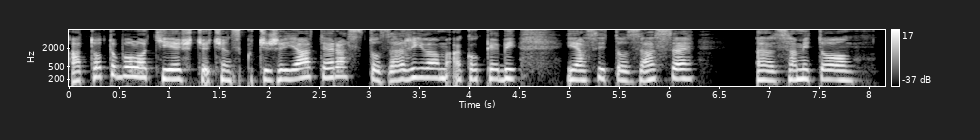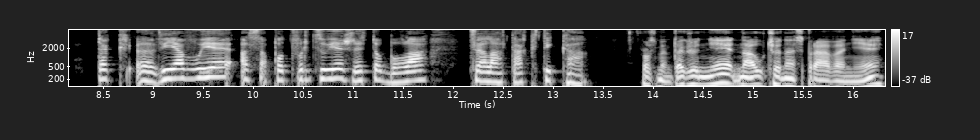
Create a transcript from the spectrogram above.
A toto bolo tiež Čečensku. Čiže ja teraz to zažívam, ako keby ja si to zase E, sa mi to tak e, vyjavuje a sa potvrdzuje, že to bola celá taktika. Rozumiem, takže nie naučené správanie,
